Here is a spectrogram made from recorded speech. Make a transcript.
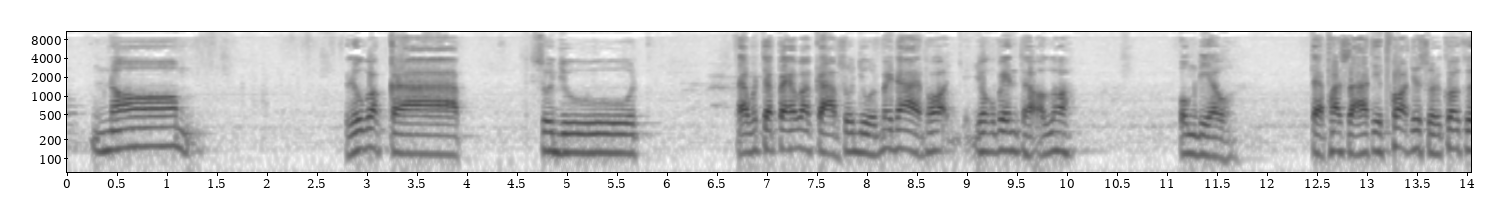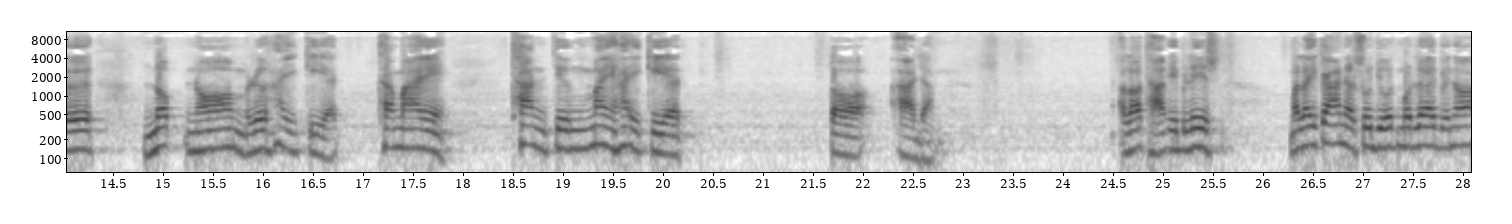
บน้อม หรือว่ากราบสุญูดแต่ว่าจะแปลว่ากราบสุญูดไม่ได้ เพราะยกเว้นแต่อัลลอฮ์องเดียว แต่ภาษาที่พ่อที่สุดก็คือนบน้อมหรือให้เกียรติทำไมท่านจึงไม่ให้เกียรติต่ออาดัมอัลลอฮ์ถามอิบลิสมาลายกาเนี่ยสุญูดหมดเลยไปน้อง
